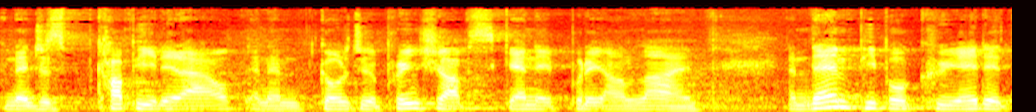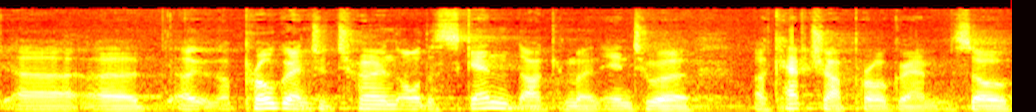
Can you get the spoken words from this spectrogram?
and then just copied it out, and then go to a print shop, scan it, put it online. And then people created a, a, program to turn all the scanned document into a, a captcha program. So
